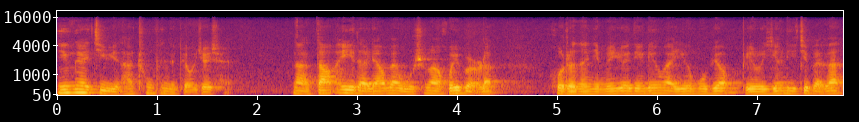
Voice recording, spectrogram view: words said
应该给予他充分的表决权。那当 A 的两百五十万回本了。或者呢，你们约定另外一个目标，比如盈利几百万，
